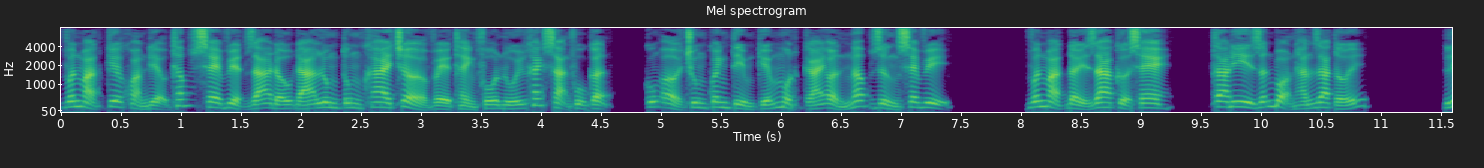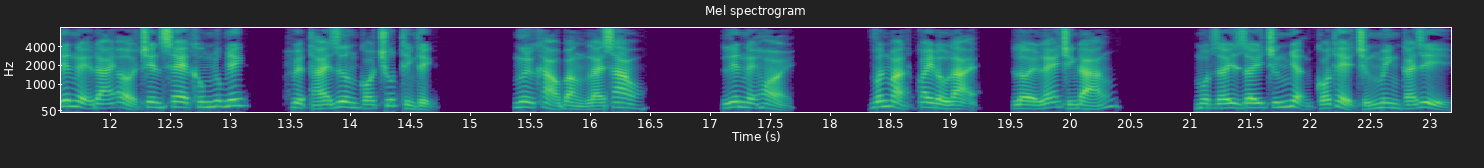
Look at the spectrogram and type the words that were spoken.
vân Mạt kia khoản điệu thấp xe Việt giã đấu đá lung tung khai trở về thành phố núi khách sạn phụ cận, cũng ở chung quanh tìm kiếm một cái ẩn nấp dừng xe vị. Vân Mạt đẩy ra cửa xe, ta đi dẫn bọn hắn ra tới. Liên nghệ đái ở trên xe không nhúc nhích, huyệt thái dương có chút thình thịch. Ngươi khảo bằng lái sao? Liên nghệ hỏi. Vân Mạt quay đầu lại, lời lẽ chính đáng. Một giấy giấy chứng nhận có thể chứng minh cái gì?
